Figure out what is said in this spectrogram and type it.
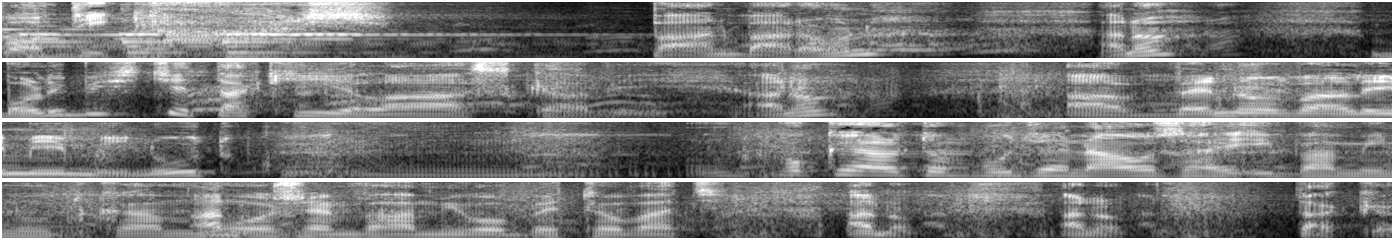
potýkáš. Pán baron, áno? Boli by ste takí láskaví, áno? A venovali mi minútku. Pokiaľ to bude naozaj iba minútka, ano. môžem vám ju obetovať. Áno, áno. Tak e,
